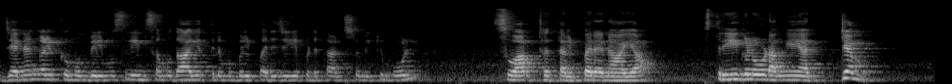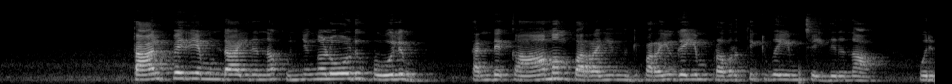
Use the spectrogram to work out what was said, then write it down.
ജനങ്ങൾക്ക് മുമ്പിൽ മുസ്ലിം സമുദായത്തിന് മുമ്പിൽ പരിചയപ്പെടുത്താൻ ശ്രമിക്കുമ്പോൾ സ്വാർത്ഥ തൽപരനായ സ്ത്രീകളോട് അങ്ങേയറ്റം താല്പര്യമുണ്ടായിരുന്ന കുഞ്ഞുങ്ങളോട് പോലും തന്റെ കാമം പറയ പറയുകയും പ്രവർത്തിക്കുകയും ചെയ്തിരുന്ന ഒരു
